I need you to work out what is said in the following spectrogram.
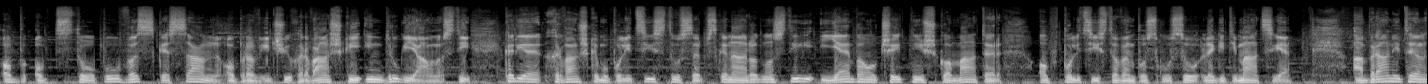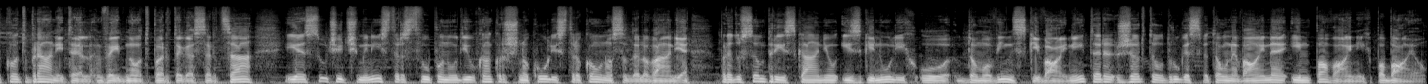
ob odstopu v Skesan opravičil hrvaški in drugi javnosti, ker je hrvaškemu policistu srpske narodnosti jebal očetniško mater ob policistovem poskusu legitimacije. A branitelj kot branitelj vedno odprtega srca je Sučič ministrstvu ponudil kakršnokoli strokovno sodelovanje, predvsem pri iskanju izginulih v domovinski vojni ter žrtev druge svetovne vojne in povojnih pobojev.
